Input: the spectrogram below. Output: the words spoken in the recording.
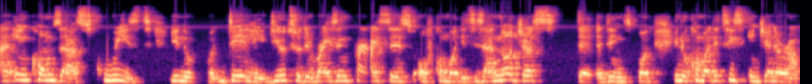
and incomes are squeezed you know daily due to the rising prices of commodities and not just things, but you know, commodities in general.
